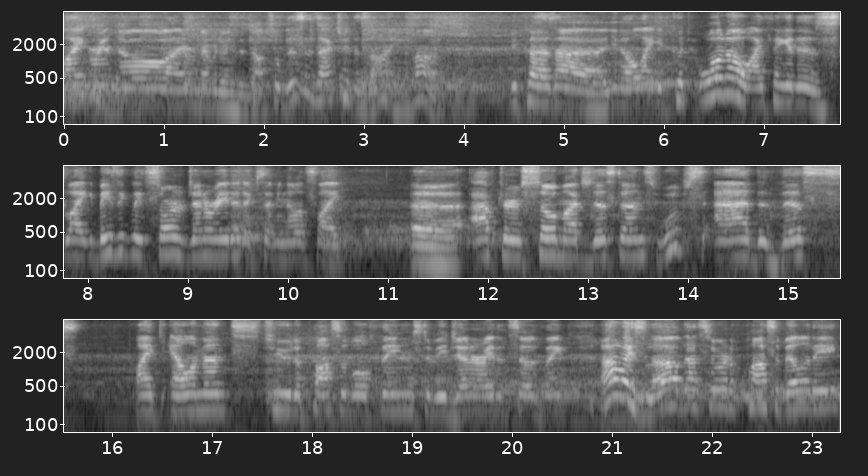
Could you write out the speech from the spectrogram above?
like random. no I remember doing the job. So this is actually designed huh? Because uh you know like it could well no I think it is like basically it's sort of generated except you know it's like uh after so much distance whoops add this like element to the possible things to be generated sort of thing I always love that sort of possibility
